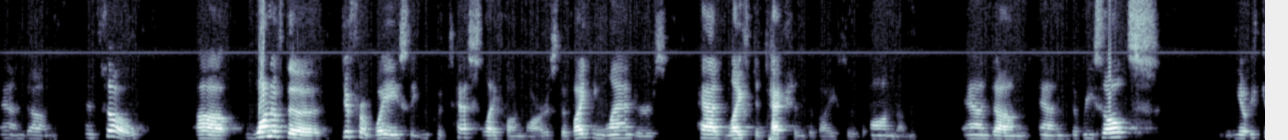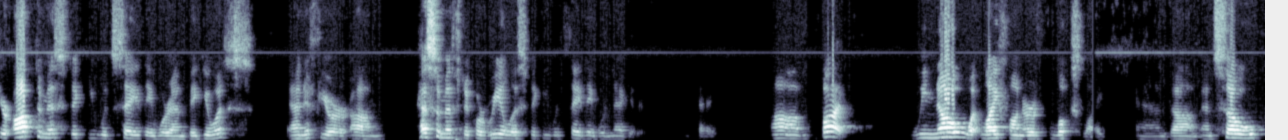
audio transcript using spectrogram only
and um, and so uh, one of the different ways that you could test life on Mars, the Viking landers had life detection devices on them, and um, and the results, you know, if you're optimistic, you would say they were ambiguous. And if you're um, pessimistic or realistic, you would say they were negative. Okay, um, but we know what life on Earth looks like, and um, and so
